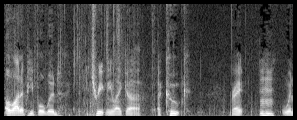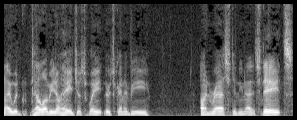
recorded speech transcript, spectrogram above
a lot of people would treat me like a a kook, right? Mm-hmm. When I would tell them, you know, hey, just wait, there's going to be unrest in the United States,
